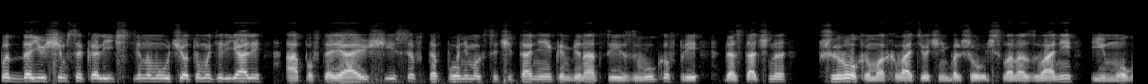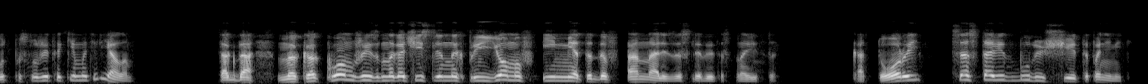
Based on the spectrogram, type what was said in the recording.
поддающемся количественному учету материале, а повторяющиеся в топонимах сочетания комбинации звуков при достаточно широком охвате очень большого числа названий и могут послужить таким материалом. Тогда на каком же из многочисленных приемов и методов анализа следует остановиться? Который составит будущее топонимики?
